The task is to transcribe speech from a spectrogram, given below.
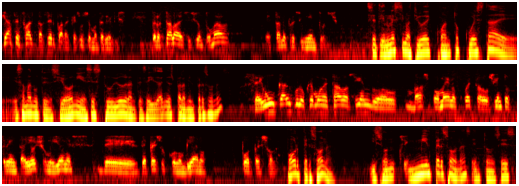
qué hace falta hacer para que eso se materialice. Pero está la decisión tomada, está el ofrecimiento hecho. ¿Se tiene un estimativo de cuánto cuesta eh, esa manutención y ese estudio durante seis años para mil personas? Según cálculos que hemos estado haciendo, más o menos cuesta 238 millones de, de pesos colombianos por persona. Por persona. Y son Sí. mil personas, entonces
